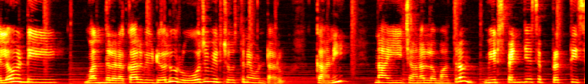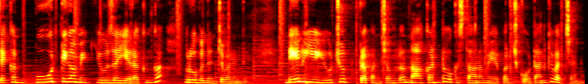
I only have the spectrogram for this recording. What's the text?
Hello అండి. వందల రకాల వీడియోలు రోజు మీరు చూస్తూనే ఉంటారు. కానీ నా ఈ ఛానల్లో మాత్రం మీరు స్పెండ్ చేసే ప్రతి సెకండ్ పూర్తిగా మీకు యూజ్ అయ్యే రకంగా రూపొందించబడింది. నేను ఈ యూట్యూబ్ ప్రపంచంలో నాకంటూ ఒక స్థానం ఏర్పరచుకోవటానికి వచ్చాను.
